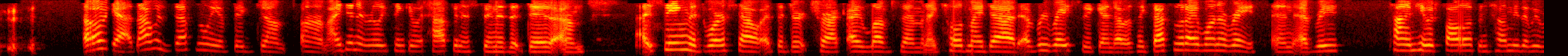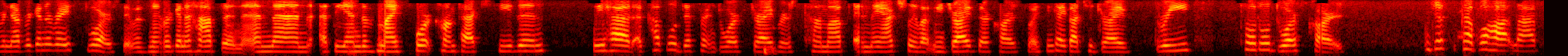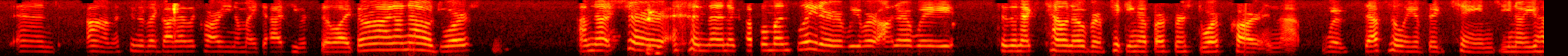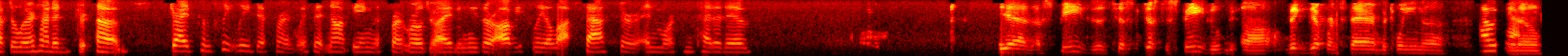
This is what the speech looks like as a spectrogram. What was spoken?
Oh yeah, that was definitely a big jump. Um, I didn't really think it would happen as soon as it did. Um, Seeing the dwarfs out at the dirt track, I loved them, and I told my dad every race weekend I was like, "That's what I want to race." And every time he would follow up and tell me that we were never going to race dwarfs, it was never going to happen. And then at the end of my sport compact season, we had a couple different dwarf drivers come up, and they actually let me drive their cars. So I think I got to drive three total dwarf cars just a couple hot laps and um as soon as I got out of the car, you know, my dad he was still like, Oh, I don't know, dwarf I'm not sure and then a couple months later we were on our way to the next town over picking up our first dwarf car and that was definitely a big change. You know, you have to learn how to uh, drive completely different with it not being the front wheel drive and these are obviously a lot faster and more competitive yeah, the speeds is just just the speed. Uh, big difference there between uh, oh, yeah. you know,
